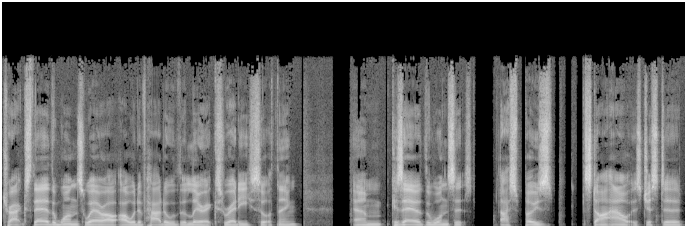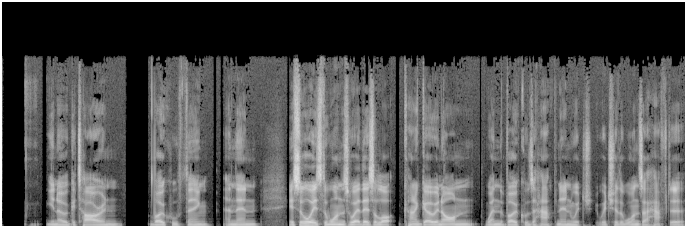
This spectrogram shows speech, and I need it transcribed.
tracks, they're the ones where I, I would have had all the lyrics ready, sort of thing. Because um, they're the ones that I suppose start out as just a you know a guitar and vocal thing, and then it's always the ones where there's a lot kind of going on when the vocals are happening, which which are the ones I have to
